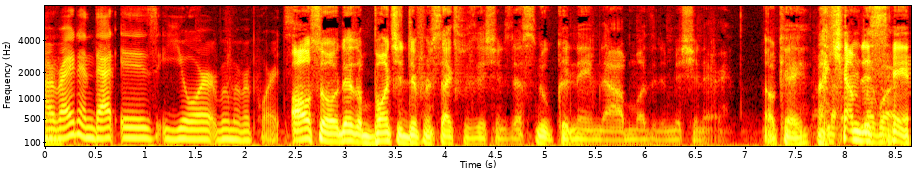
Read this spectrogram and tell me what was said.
All right, and that is your rumor reports. Also, there's a bunch of different sex positions that Snoop could name the album other than missionary. Okay, like I'm just like saying.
